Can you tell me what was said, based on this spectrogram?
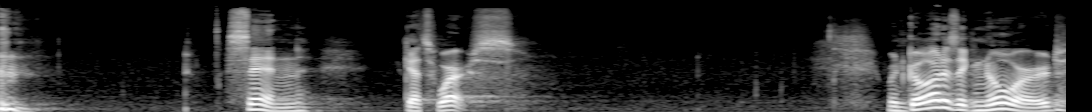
sin gets worse. When God is ignored,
